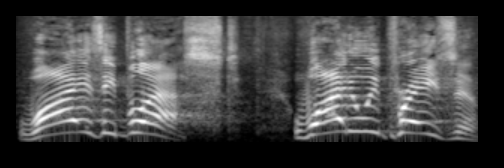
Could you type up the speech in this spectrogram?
Why is he blessed? Why do we praise him?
